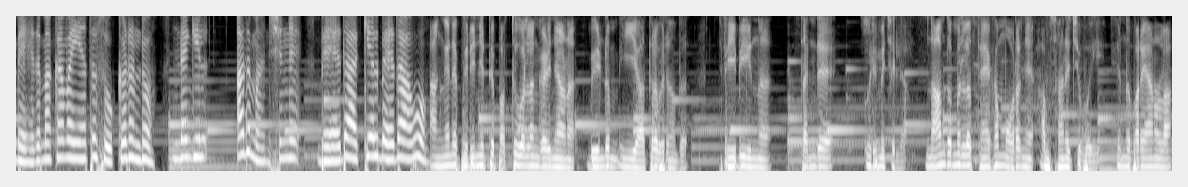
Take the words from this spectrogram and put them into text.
ഭേദമാക്കാൻ വയ്യാത്ത സൂക്കേടുണ്ടോ? ഉണ്ടെങ്കിൽ അത് മനുഷ്യന് ഭേദാക്കിയാൽ ഭേദാവോ? അങ്ങനെ പിരിഞ്ഞിട്ട് പത്തു കൊല്ലം കഴിഞ്ഞാണ് വീണ്ടും ഈ യാത്ര വരുന്നത്. ഫീബി ഇന്ന് തന്റെ ഒരുമിച്ചില്ല. നാം തമ്മിലുള്ള സ്നേഹം ഉറഞ്ഞ് അവസാനിച്ചു പോയി എന്ന് പറയാനുള്ള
